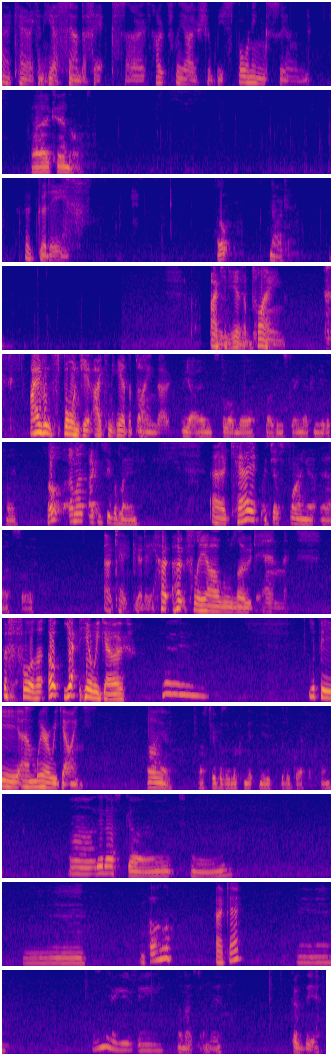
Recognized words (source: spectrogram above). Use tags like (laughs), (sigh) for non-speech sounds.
Okay, I can hear sound effects, so hopefully I should be spawning soon. I cannot. Oh, goody. Oh, no, I can. I can hear the plane. I haven't spawned yet, I can hear the oh. plane though. Yeah, I'm still on the loading screen. I can hear the plane. Oh, I'm a, I can see the plane. Okay, We're just flying out now, so okay, goody. Ho- hopefully I will load in before the... Oh, yeah, here we go. Yay. Yippee, um, where are we going? Oh yeah, I was too busy looking at the new little graphic thing. Uh, let us go to um, Impala. Okay, Yeah. Isn't there usually? Oh no, it's down there. Go there.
